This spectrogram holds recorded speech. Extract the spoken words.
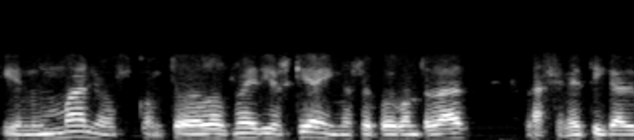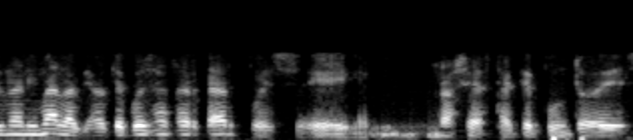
Si en humanos, con todos los medios que hay, no se puede controlar la genética de un animal al que no te puedes acercar, pues eh, no sé hasta qué punto es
